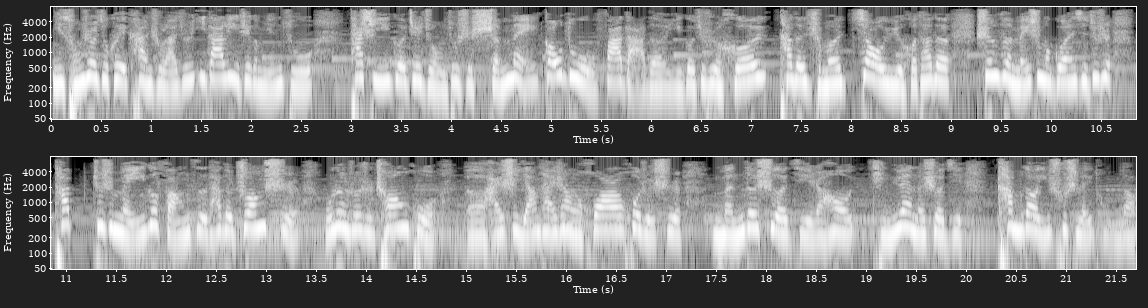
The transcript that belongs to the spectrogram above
你从这儿就可以看出来，就是意大利这个民族，它是一个这种就是审美高度发达的一个，就是和他的什么教育和他的身份没什么关系，就是他就是每一个房子它的装饰，无论说是窗户，呃，还是阳台上的花儿，或者是门的设计，然后庭院的设计，看不到一处是雷同的。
